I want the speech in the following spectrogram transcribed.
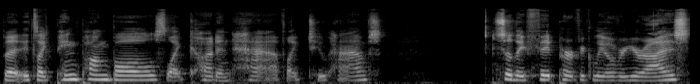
but it's like ping pong balls like cut in half, like two halves so they fit perfectly over your eyes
